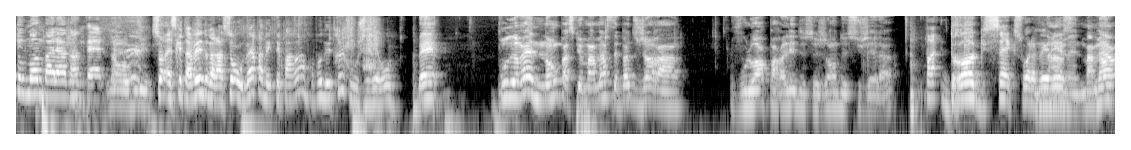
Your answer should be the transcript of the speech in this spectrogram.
tout le monde va aller en enfer. Non, oublie. So, Est-ce que t'avais une relation ouverte avec tes parents à propos des trucs ou zéro? Ben, pour de vrai, non, parce que ma mère, c'était pas du genre à vouloir parler de ce genre de sujet-là. Pas drogue, sexe, whatever Non, it is. man. Ma Non?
